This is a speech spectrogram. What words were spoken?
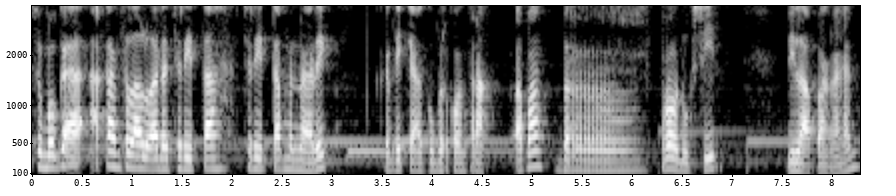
Semoga akan selalu ada cerita cerita menarik ketika aku berkontrak apa berproduksi di lapangan.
